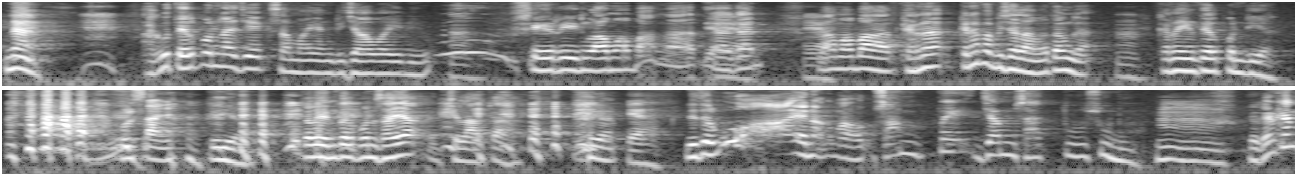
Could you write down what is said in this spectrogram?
Nah, aku telepon lah Jack sama yang di Jawa ini. Uh, sharing lama banget ya Iya, kan? iya. Lama banget. Karena kenapa bisa lama tau nggak? Hmm. Karena yang telepon dia. Pulsanya. iya. Kalau yang telepon saya celaka. Iya. Ya. Dia telepon, wah enak banget sampai jam 1 subuh. Hmm. Ya kan kan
